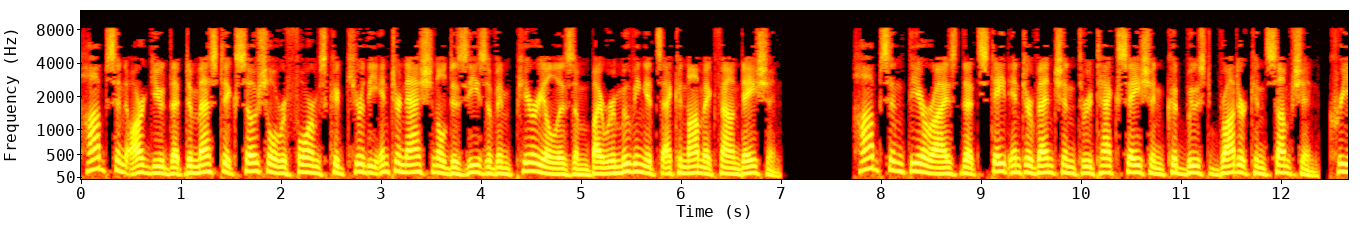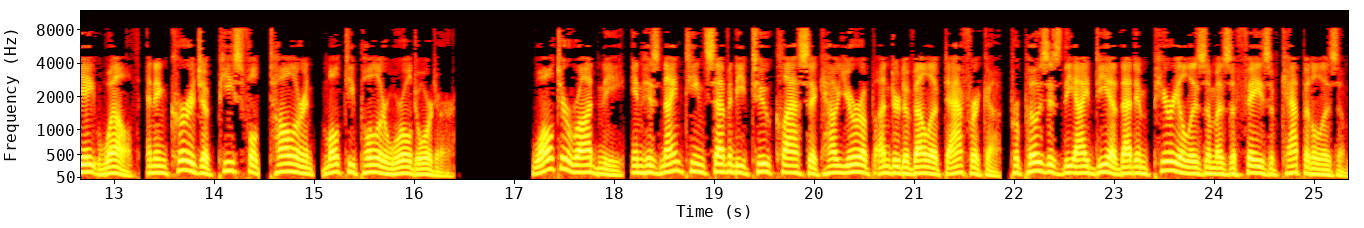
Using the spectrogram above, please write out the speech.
Hobson argued that domestic social reforms could cure the international disease of imperialism by removing its economic foundation. Hobson theorized that state intervention through taxation could boost broader consumption, create wealth, and encourage a peaceful, tolerant, multipolar world order. Walter Rodney, in his 1972 classic How Europe Underdeveloped Africa, proposes the idea that imperialism is a phase of capitalism,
